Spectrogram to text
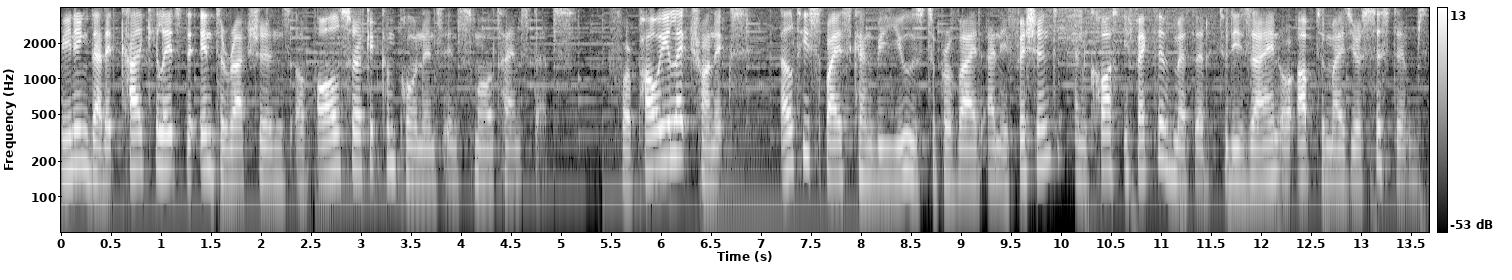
meaning that it calculates the interactions of all circuit components in small time steps. For power electronics, LT Spice can be used to provide an efficient and cost-effective method to design or optimize your systems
